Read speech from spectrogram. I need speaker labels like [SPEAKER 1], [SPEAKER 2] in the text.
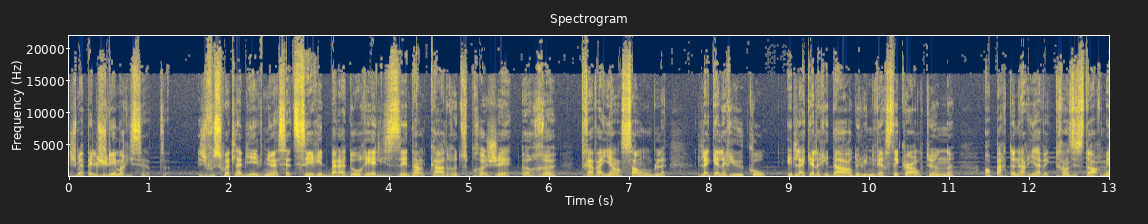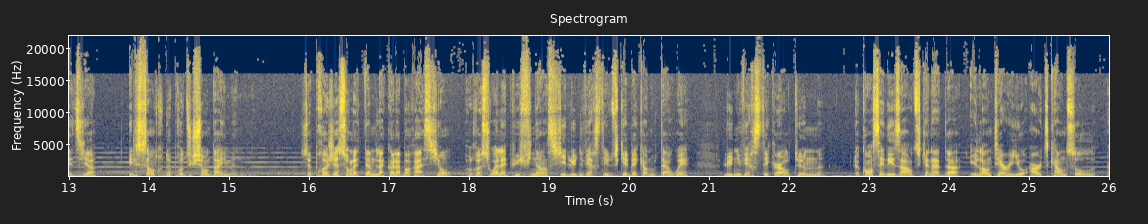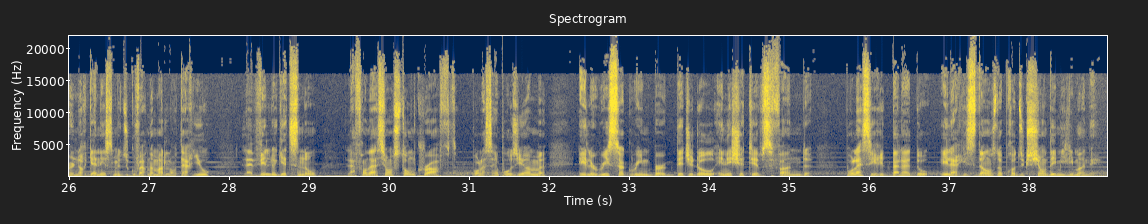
[SPEAKER 1] Je m'appelle Julien Morissette. Je vous souhaite la bienvenue à cette série de balados réalisés dans le cadre du projet Re Travailler ensemble de la Galerie UCO et de la Galerie d'art de l'Université Carleton en partenariat avec Transistor Media et le centre de production Diamond. Ce projet sur le thème de la collaboration reçoit l'appui financier de l'Université du Québec en Outaouais, l'Université Carleton, le Conseil des arts du Canada et l'Ontario Arts Council, un organisme du gouvernement de l'Ontario, la ville de Gatineau, la Fondation Stonecroft pour le symposium et le Risa Greenberg Digital Initiatives Fund pour la série de balados et la résidence de production d'Émilie Monet.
